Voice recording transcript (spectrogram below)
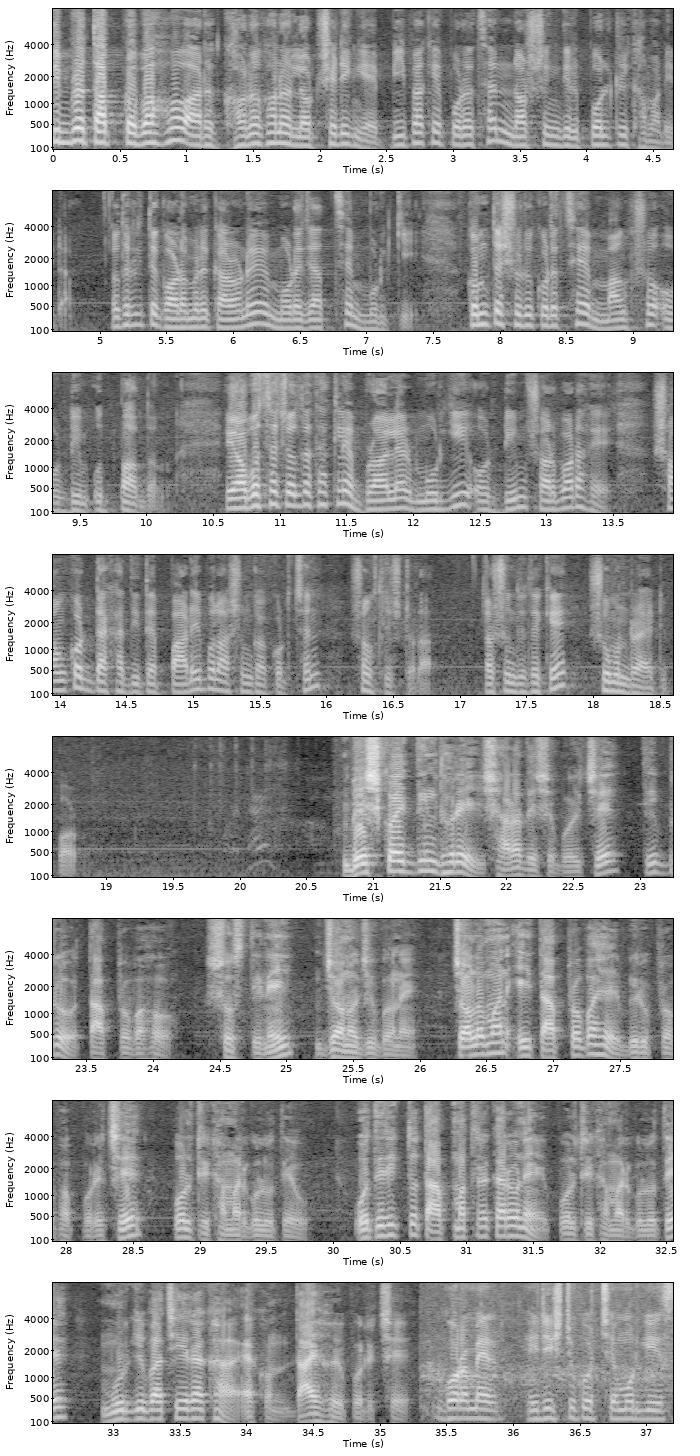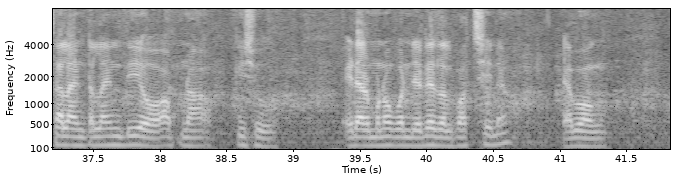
তীব্র তাপপ্রবাহ আর ঘন ঘন লোডশেডিংয়ে বিপাকে পড়েছেন নরসিংদীর পোলট্রি খামারিরা। অতিরিক্ত গরমের কারণে মরে যাচ্ছে মুরগি। কমতে শুরু করেছে মাংস ও ডিম উৎপাদন। এই অবস্থা চলতে থাকলে ব্রয়লার, মুরগি ও ডিম সরবরাহে সংকট দেখা দিতে পারে বলে আশঙ্কা করছেন সংশ্লিষ্টরা। নরসিংদী থেকে সুমন রায় রিপোর্ট। বেশ কয়েকদিন ধরেই সারা দেশে বইছে তীব্র তাপপ্রবাহ। স্বস্তি নেই জনজীবনে। চলমান এই তাপপ্রবাহে বিরূপ প্রভাব পড়েছে পোলট্রি খামারগুলোতেও। অতিরিক্ত তাপমাত্রার কারণে পোলট্রি খামারগুলোতে মুরগি বাঁচিয়ে রাখা এখন দায় হয়ে পড়েছে। গরমের হিট করছে মুরগি স্যালাইন টালাইন দিয়েও আপনার কিছু এটার মনে করেন রেজাল্ট পাচ্ছি না। এবং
